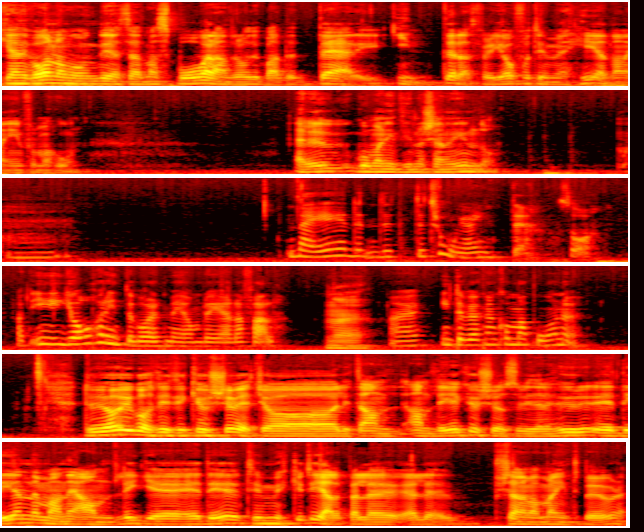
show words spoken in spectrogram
Kan det vara någon gång det att man spår varandra och det bara det där är ju inte rätt för jag fått till mig helt annan information. Eller går man inte in och känner in då? Nej, det, det, det tror jag inte. Så. Att, jag har inte varit med om det i alla fall. Nej. Nej, inte vad jag kan komma på nu. Du har ju gått lite kurser vet jag, lite and, andliga kurser och så vidare. Hur är det när man är andlig? Är det till mycket till hjälp eller, eller känner man att man inte behöver det?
